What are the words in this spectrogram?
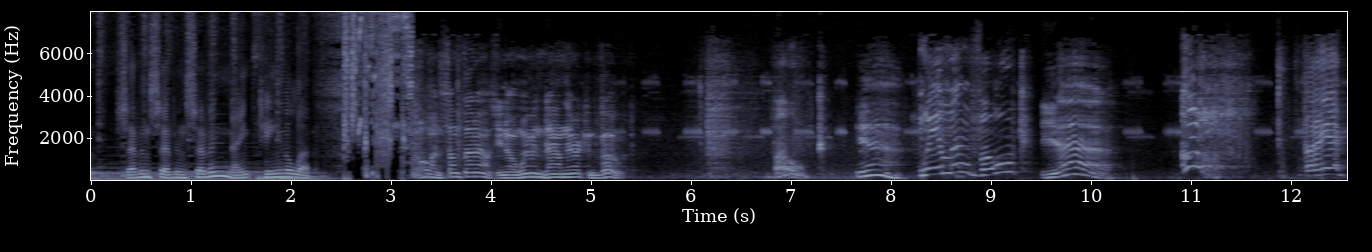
777 1911. Oh, and something else. You know, women down there can vote. Vote? Yeah. Women vote? Yeah. Oh, that.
